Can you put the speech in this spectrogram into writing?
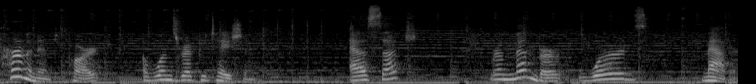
permanent part of one's reputation. As such, remember words matter.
